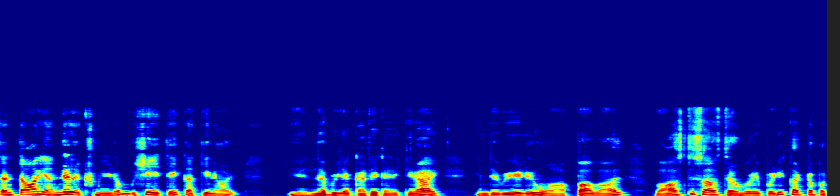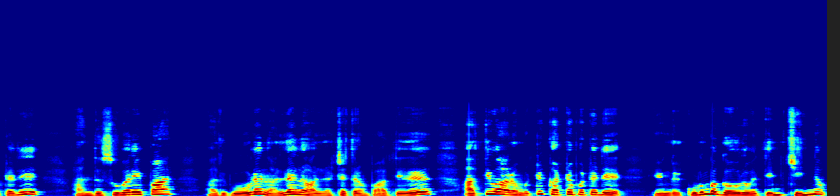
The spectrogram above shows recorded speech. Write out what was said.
தன் தாய் அன்னலட்சுமியிடம் விஷயத்தை கக்கினாள் என்ன பிள்ளை கதை கதைக்கிறாய்? இந்த வீடு உன் அப்பாவால் வாஸ்து சாஸ்திர முறைப்படி கட்டப்பட்டது. அந்த சுவரை பார். அது கூட நல்ல நாள் நட்சத்திரம் பார்த்து அத்திவாரம் விட்டு கட்டப்பட்டது. எங்கள் குடும்ப கௌரவத்தின் சின்னம்.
